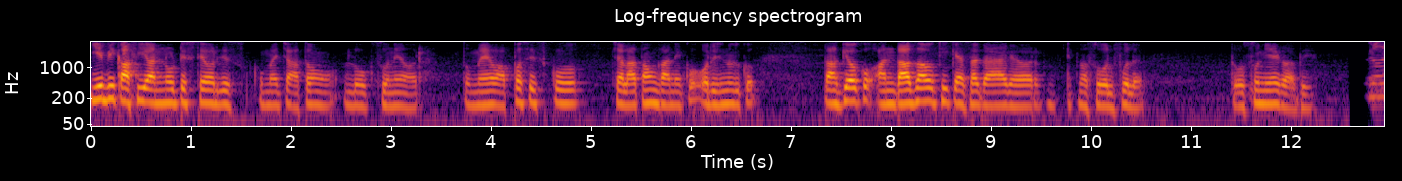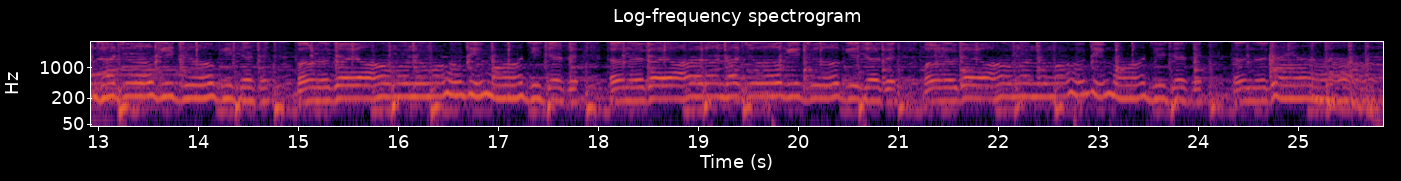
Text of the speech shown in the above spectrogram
ये भी काफ़ी अननोटिस्ड है और जिसको मैं चाहता हूँ लोग सुने और तो मैं वापस इसको चलाता हूँ गाने को ओरिजिनल को, ताकि आपको अंदाज़ा हो कि कैसा गाया गया और कितना सोलफुल है। तो सुनिएगा अभी। जोगी जोगी जैसे, बन गया मन जैसे, तन गया जोगी जोगी जैसे, बन गया मन जैसे, तन गया।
